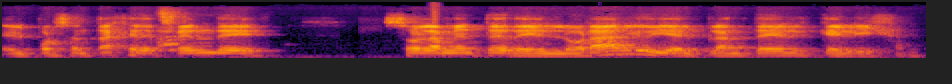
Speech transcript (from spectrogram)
el porcentaje depende solamente del horario y el plantel que elijan.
